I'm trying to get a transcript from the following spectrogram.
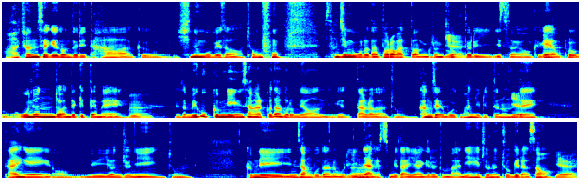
아, 전 세계 돈들이 다 그 신흥국에서 전부 선진국으로 다 돌아갔던 그런 예. 기억들이 예. 있어요. 그게 예. 5년도 안 됐기 때문에. 예. 그래서 미국 금리 인상할 거다 그러면 이게 달러가 좀 강세를 보이고 환율이 뜨는데 예. 다행히 어, 미 연준이 좀 금리 인상보다는 우리 네. 인내하겠습니다. 이야기를 좀 많이 해주는 쪽이라서 예.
